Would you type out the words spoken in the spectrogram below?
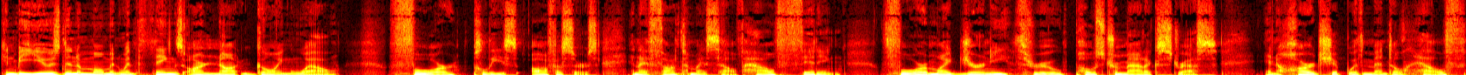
Can be used in a moment when things are not going well for police officers. And I thought to myself, how fitting for my journey through post traumatic stress and hardship with mental health,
